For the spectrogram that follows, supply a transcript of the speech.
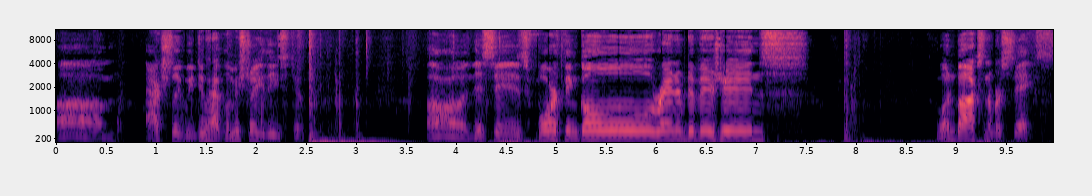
Um, actually, we do have. Let me show you these two. Uh, this is fourth and goal, random divisions. One box number six.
